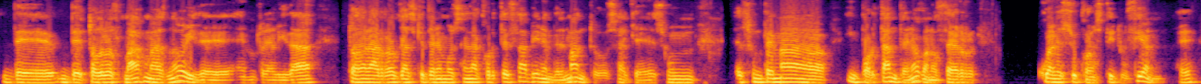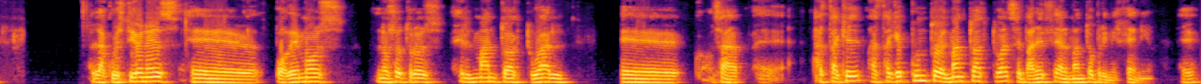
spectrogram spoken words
de, de todos los magmas, ¿no? Y de, en realidad, todas las rocas que tenemos en la corteza vienen del manto. O sea que es un, es un tema importante, ¿no? Conocer cuál es su constitución. ¿eh? La cuestión es, eh, ¿podemos nosotros el manto actual, eh, o sea, eh, hasta qué, hasta qué punto el manto actual se parece al manto primigenio? ¿eh?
